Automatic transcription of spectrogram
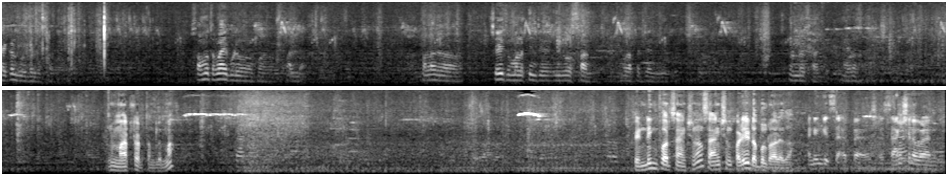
సెకండ్ సంవత్సరమే ఇప్పుడు పల్లె. మళ్ళా చేతి మళ్ళీ పింఛ ఇది వస్తాను మళ్ళీ పద్దెనిమిది రెండోసారి మూడోసారి నేను మాట్లాడుతానులేమ్మా. పెండింగ్ ఫర్ శాంక్షన్ శాంక్షన్ పడి డబ్బులు రాలేదా? శాంక్షన్ అవ్వడానికి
